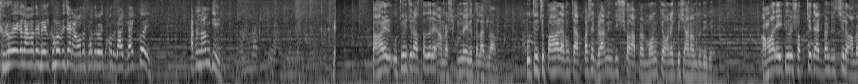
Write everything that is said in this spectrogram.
শুরু হয়ে গেল আমাদের মেলখুম অভিযান। আমাদের সাথে রয়েছে আমাদের গাইড গাইড কই? আপনার নাম কি? পাহাড়ের উঁচু নিচু রাস্তা ধরে আমরা সামনে এগোতে লাগলাম। উঁচু উঁচু পাহাড় এবং চারপাশের গ্রামীণ দৃশ্য আপনার মনকে অনেক বেশি আনন্দ দিবে। আমার এই ট্যুরের সবচেয়ে অ্যাডভান্টেজ ছিল আমরা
